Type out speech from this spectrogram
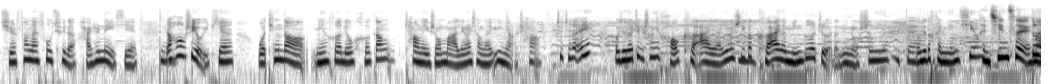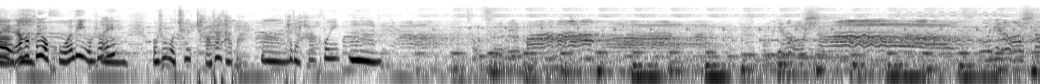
其实翻来覆去的还是那些。然后是有一天，我听到您和刘和刚唱了一首《马铃想来玉鸟唱》，就觉得哎，我觉得这个声音好可爱呀，因为是一个可爱的民歌者的那种声音，对，我觉得很年轻，很清脆。对，然后很有活力。我说哎，嗯我说我去查查他吧，嗯他叫哈辉。嗯从此妈妈不忧伤，不忧伤，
